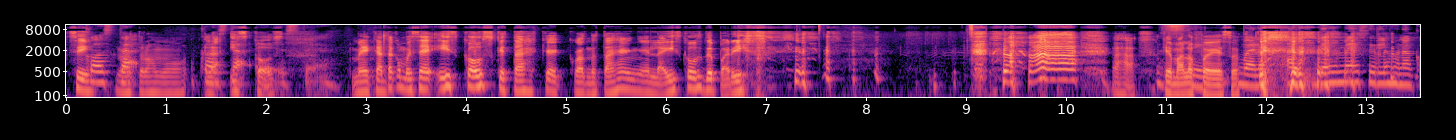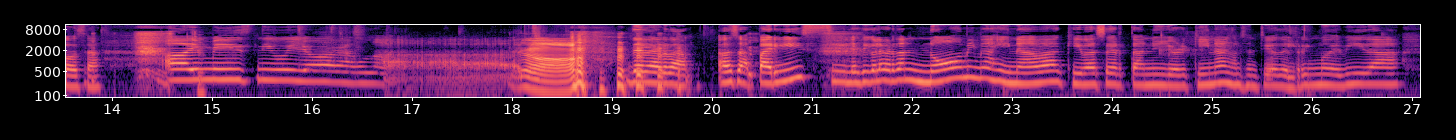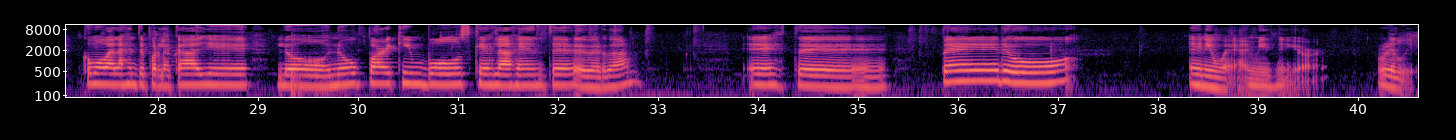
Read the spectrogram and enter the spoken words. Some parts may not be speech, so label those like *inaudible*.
Sí, Costa- nosotros somos la East Coast. Este. Me encanta como ese East Coast que estás que cuando estás en, en la East Coast de París. *laughs* *laughs* Ajá, qué malo Sí. fue eso. Bueno, ay, *laughs* déjenme decirles una cosa. I miss New York a lot. De verdad. O sea, París, si les digo la verdad, no me imaginaba que iba a ser tan neoyorquina en el sentido del ritmo de vida, cómo va la gente por la calle, lo no parking balls que es la gente, de verdad. Este, pero anyway, I miss New York. Really.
